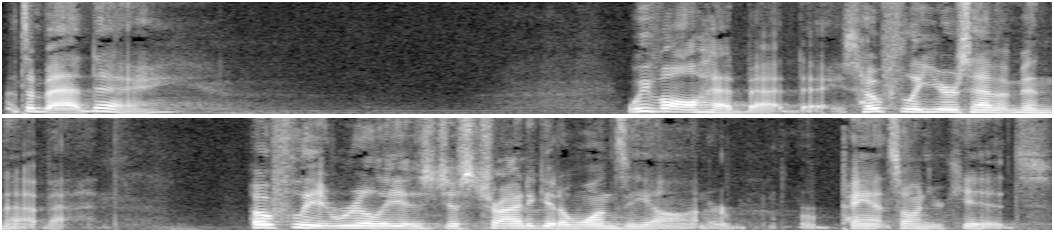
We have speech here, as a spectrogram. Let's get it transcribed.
That's a bad day. We've all had bad days. Hopefully, yours haven't been that bad. Hopefully, it really is just trying to get a onesie on or, or pants on your kids.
